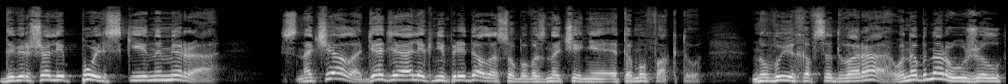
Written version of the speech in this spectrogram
довершали польские номера – Сначала дядя Олег не придал особого значения этому факту, но, выехав со двора, он обнаружил,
